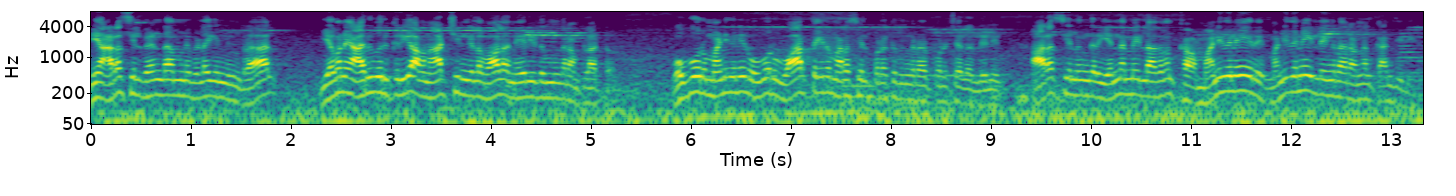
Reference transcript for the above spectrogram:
நீ அரசியல் வேண்டாம்னு விலகி நின்றால் எவனை அருவருக்கிறியோ அவன் ஆட்சியின் கீழ வாழ நேரிடும்ங்கிறான் பிளாட்டோ. ஒவ்வொரு மனிதனின் ஒவ்வொரு வார்த்தையிலும் அரசியல் பிறக்குதுங்கிறார் புரட்சியாளர் லெனின். அரசியலுங்கிற எண்ணமே இல்லாதவன் க மனிதனே இரு- மனிதனே இல்லைங்கிறார் அண்ணல் காந்தியடிகள்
